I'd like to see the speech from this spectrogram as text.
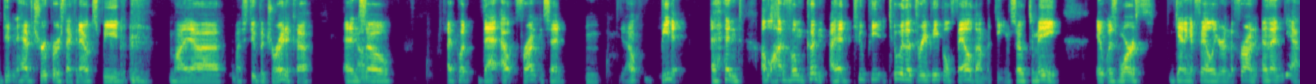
didn't have troopers that could outspeed my uh my stupid droideka and oh. so I put that out front and said mm, you know beat it and a lot of them couldn't I had two pe- two of the three people failed on the team so to me it was worth getting a failure in the front. And then yeah,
